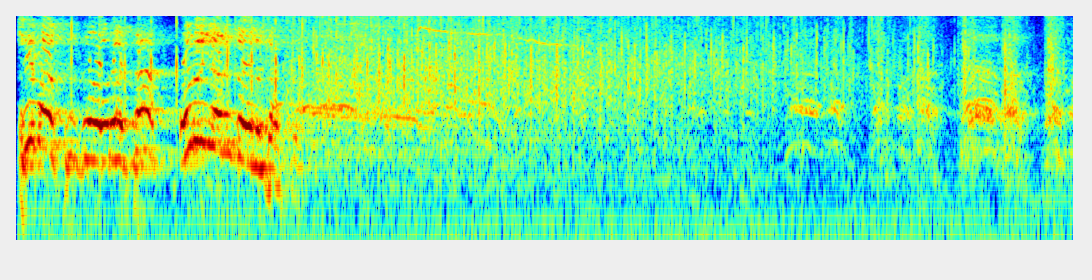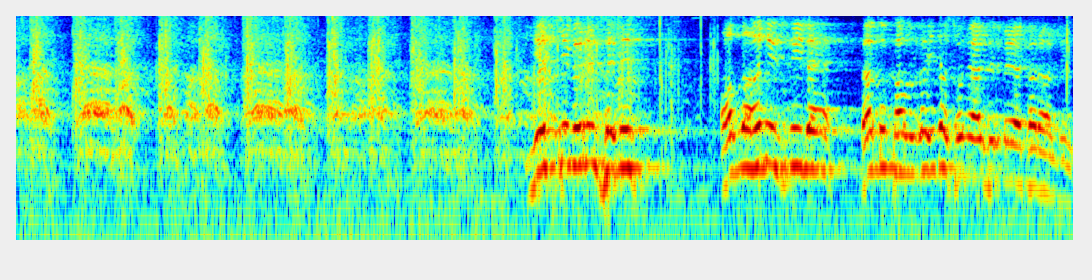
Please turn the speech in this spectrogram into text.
kim haksızlığa uğrarsa onun yanında olacaktır. Yetki verirseniz Allah'ın izniyle ben bu kavgayı da sona erdirmeye kararlıyım.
